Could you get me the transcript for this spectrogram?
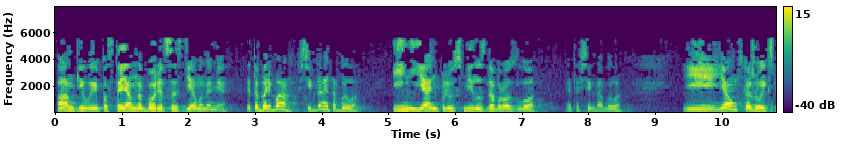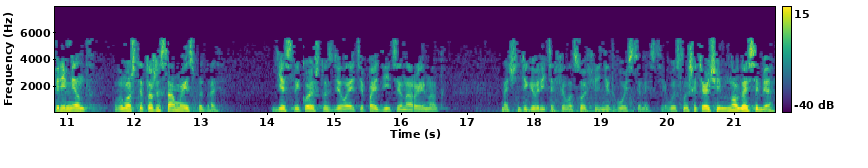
Ангелы постоянно борются с демонами. Это борьба, всегда это было. Инь, янь, плюс-минус, добро, зло. Это всегда было. И я вам скажу эксперимент. Вы можете то же самое испытать. Если кое-что сделаете, пойдите на рынок. Начните говорить о философии недвойственности. Вы слышите очень много о себе.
